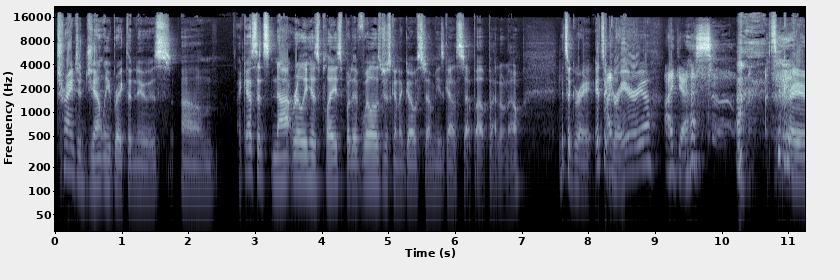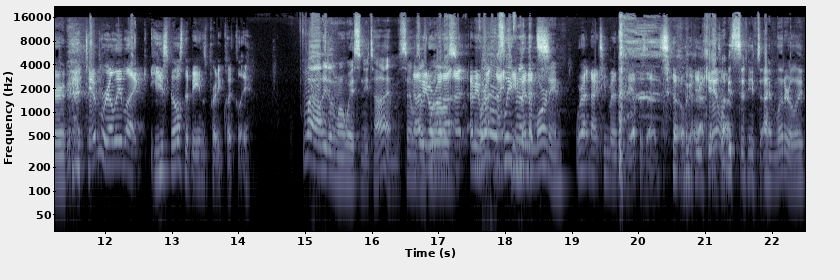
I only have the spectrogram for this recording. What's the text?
trying to gently break the news. Um, I guess it's not really his place, but if Willow's just gonna ghost him, he's got to step up. I don't know. It's a gray. It's a gray area. I guess It's a gray area. Tim really like he spills the beans pretty quickly. Well, he doesn't want to waste any time. It sounds I like we're at, Willow's, I mean, we're at 19 leaving minutes. in the morning. We're at 19 minutes in the episode, so You can't waste any time, literally.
